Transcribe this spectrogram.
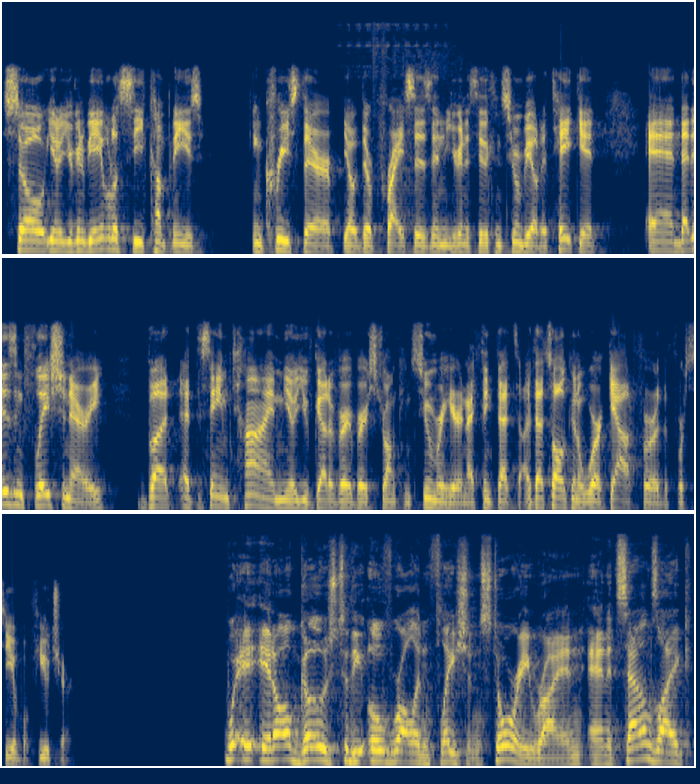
So, you know, you're going to be able to see companies increase their, you know, their prices and you're going to see the consumer be able to take it. And that is inflationary, but at the same time, you know, you've got a very, very strong consumer here. And I think that's that's all going to work out for the foreseeable future. Well, it all goes to the overall inflation story, Ryan, and it sounds like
